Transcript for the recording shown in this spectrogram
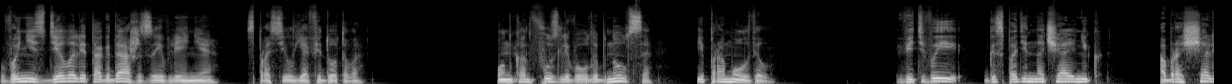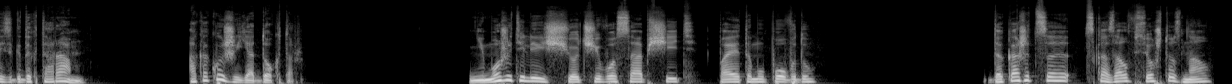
вы не сделали тогда же заявление? спросил я Федотова. Он конфузливо улыбнулся и промолвил: "Ведь вы, господин начальник, обращались к докторам. А какой же я доктор?" Не можете ли еще чего сообщить по этому поводу? Да, кажется, сказал все, что знал.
